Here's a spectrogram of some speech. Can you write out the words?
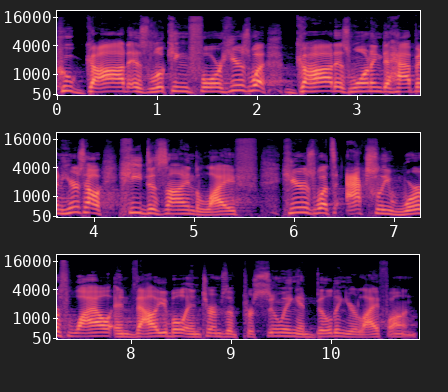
who God is looking for. Here's what God is wanting to happen. Here's how He designed life. Here's what's actually worthwhile and valuable in terms of pursuing and building your life on.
